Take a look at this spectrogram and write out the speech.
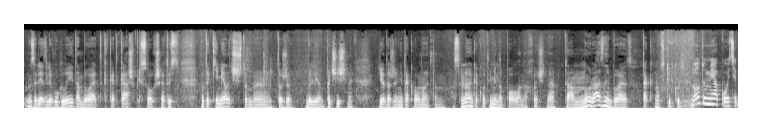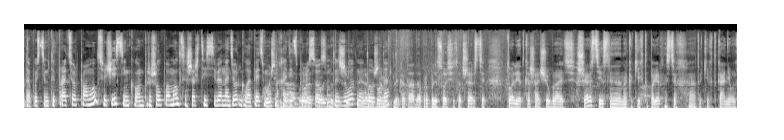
залезли в углы, там бывает какая-то каша присохшая. То есть ну, такие мелочи, чтобы тоже были почищены ее даже не так волнует там остальное, как вот именно пол она хочет, да. Там, ну, разные бывают, так, на скидку. Ну, вот у меня котик, допустим, ты протер, помыл, все чистенько, он пришел, помылся, шерсть из себя надергал, опять котик, можно ходить да, с пылесосом. То есть животное тоже, да? для кота, да, пропылесосить от шерсти, туалет кошачий убрать. Шерсть, если на каких-то поверхностях э, таких тканевых,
